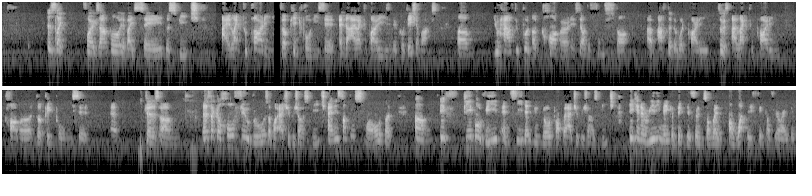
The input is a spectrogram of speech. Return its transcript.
it's like for example, if I say the speech, I like to party, the pink pony said, and the I like to party is in the quotation marks. Um, you have to put a comma instead of the full stop um, after the word party. So it's I like to party, comma the pink pony said, because um, there's like a whole few rules about attribution of speech, and it's something small, but um, if people read and see that you know proper attribution of speech, it can really make a big difference on when on what they think of your writing.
